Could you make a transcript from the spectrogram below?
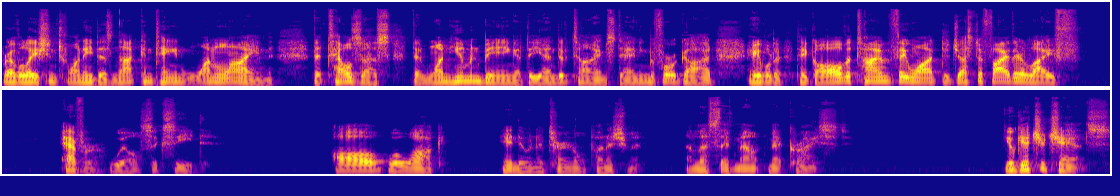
Revelation 20 does not contain one line that tells us that one human being at the end of time, standing before God, able to take all the time that they want to justify their life, ever will succeed. All will walk into an eternal punishment unless they've met Christ. You'll get your chance.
